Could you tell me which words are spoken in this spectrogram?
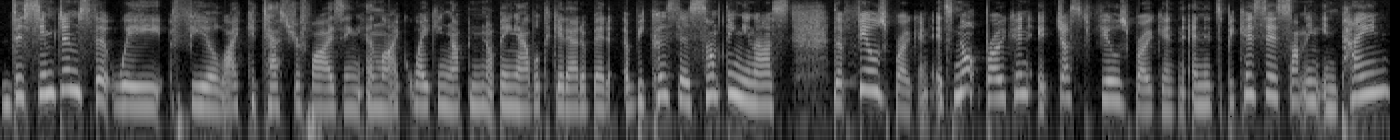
the symptoms that we feel like catastrophizing and like waking up and not being able to get out of bed are because there's something in us that feels broken. It's not broken, it just feels broken. And it's because there's something in pain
